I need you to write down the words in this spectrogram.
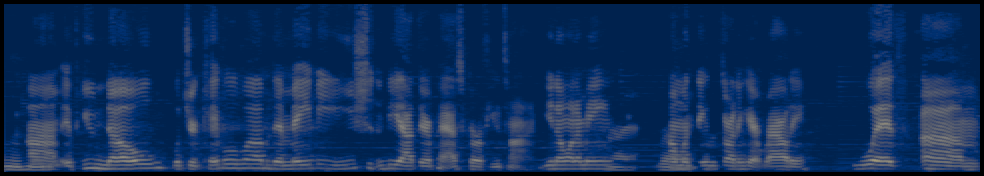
Mm-hmm. Um, if you know what you're capable of, then maybe you shouldn't be out there past curfew time. You know what I mean? Right, right. Um, when things are starting to get rowdy. With um,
